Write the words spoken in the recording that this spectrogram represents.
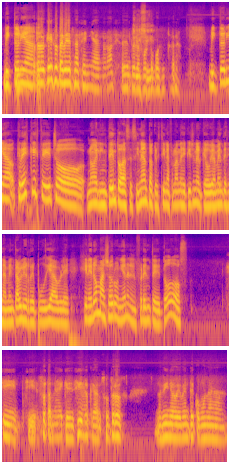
Victoria. Pero que eso también es una señal, ¿no? Hacia dentro de la fuerza opositora. Victoria, ¿crees que este hecho, no el intento de asesinato a Cristina Fernández de Kirchner, que obviamente es lamentable y repudiable, generó mayor unión en el frente de todos? Sí, sí, eso también hay que decirlo, que a nosotros nos vino obviamente como una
